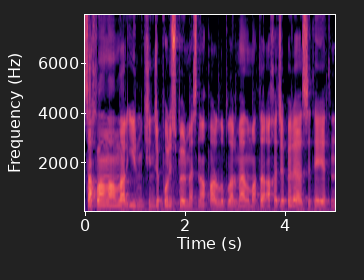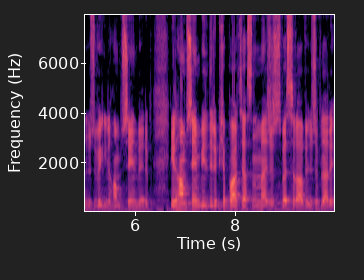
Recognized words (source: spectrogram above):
Saxlanılanlar 22-ci polis bölməsinə aparılıblar. Məlumatı AXCP rəissiyyət heyətinin üzvü İlham Hüseyn verib. İlham Hüseyn bildirib ki, partiyasının məclis və sıravi üzvləri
